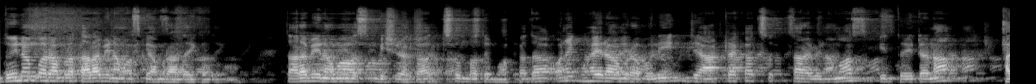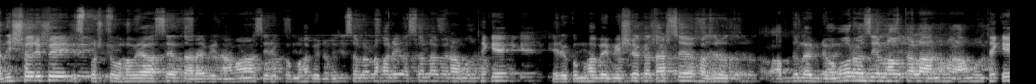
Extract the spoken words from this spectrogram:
দুই নম্বর, আমরা তারাবি নামাজকে আমরা আদায় করব তারাবি নামাজ বিশ রাকাত, সুন্নতে মুআক্কাদা অনেক ভাইরা আমরা বলি যে আট রাকাত তারাবি নামাজ, কিন্তু এটা না। হাদিস শরীফে স্পষ্ট ভাবে আছে, তারাবি নামাজ এরকম ভাবে নবী সাল্লাহ আলাইহি আসাল্লামের আমল থেকে এরকম ভাবে বিশ রাকাত আসছে। হজরত আবদুল্লাহ অমর রাজি আল্লাহ আনহু আমল থেকে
